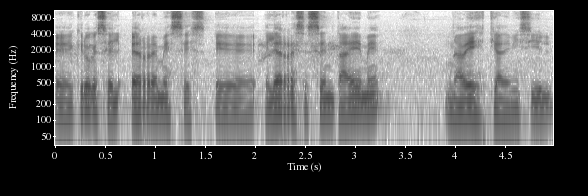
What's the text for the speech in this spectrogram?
Eh, creo que es el, RMS, eh, el R60M, una bestia de misil.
